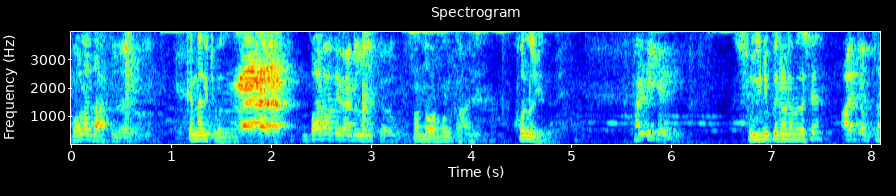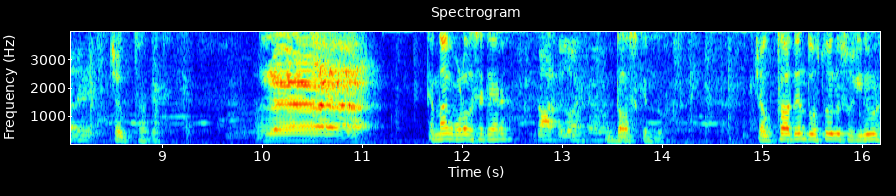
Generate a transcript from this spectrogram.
ਬੋਲਾ 10 ਕਿਲੋ ਹੈਗਾ ਜੀ। ਕਿੰਨਾ ਕੁ ਚੋਦਾ? 12 13 ਕਿਲੋ ਚੋਗੀ। ਹਾਂ ਨਾਰਮਲ ਕਰ। ਖੋਲੋ ਜੀ। ਠੰਡੀ ਚੰਗੀ ਸੂਈ ਨੂੰ ਕਿੰਨਾ ਟਾਈਮ ਦੱਸਿਆ? ਆ ਚੌਥਾ ਦਿਨ ਚੌਥਾ ਦਿਨ ਕਿੰਨਾ ਕੁ ਬੋਲਾ ਦੱਸਿਆ ਤਿਆਰ? 10 ਕਿਲੋ ਹੈਗਾ 10 ਕਿਲੋ। ਚੌਥਾ ਦਿਨ ਦੋਸਤੋ ਇਹਨੂੰ ਸੂਈ ਨੂੰ।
